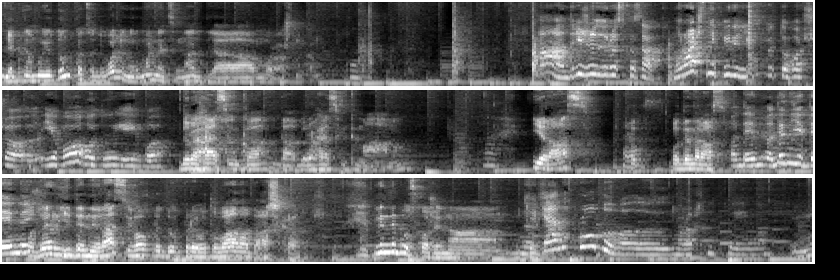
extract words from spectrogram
Як на мою думку, це доволі нормальна ціна для мурашника. А, Андрій же розказав. Мурашник він любить того, що його готує його. Дорогесенька, да, дорогесенька мама. Так. І раз. Раз. Один раз. Один, один єдиний. Один єдиний раз його приготувала Дашка. Він не був схожий на. Ну я не пробувала мурашник твоєму. Ну,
